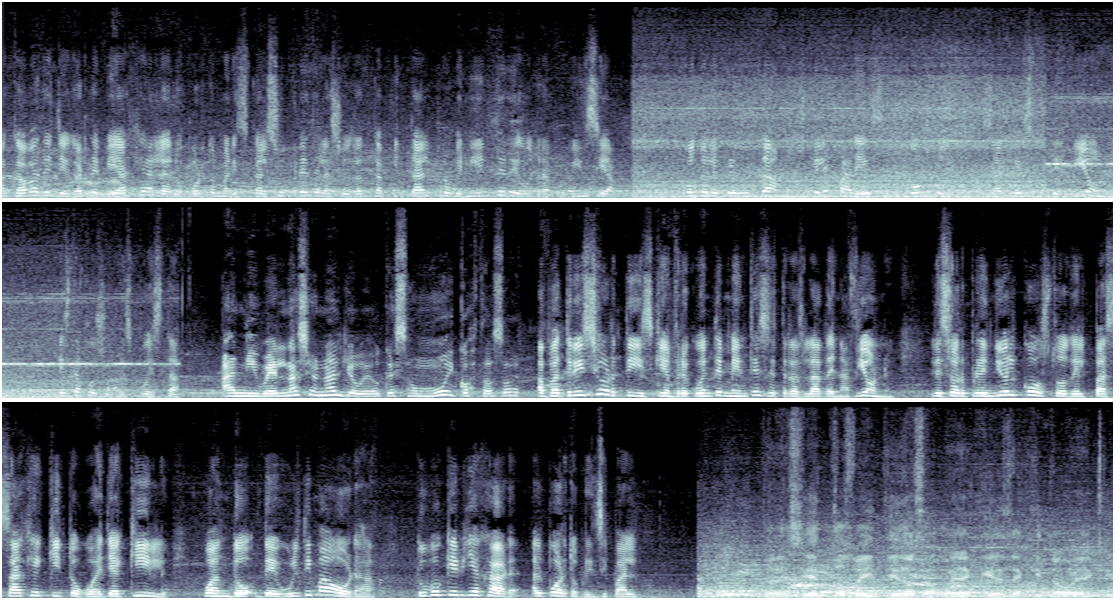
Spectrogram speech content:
Acaba de llegar de viaje al aeropuerto Mariscal Sucre de la ciudad capital proveniente de otra provincia. Cuando le preguntamos qué le parece el costo de los pasajes de avión, esta fue su respuesta. A nivel nacional yo veo que son muy costosos. A Patricio Ortiz, quien frecuentemente se traslada en avión, le sorprendió el costo del pasaje Quito-Guayaquil cuando, de última hora, tuvo que viajar al puerto principal. 322 a Guayaquil, desde Quito a Guayaquil.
